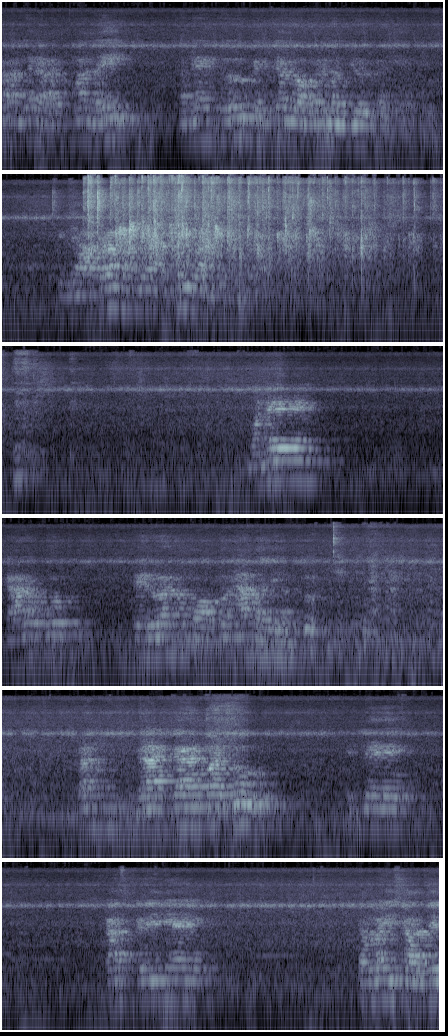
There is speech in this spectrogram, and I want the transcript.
કાગળ હાથમાં લઈ અને કહ્યું કે ચલો અમે મંજૂર કરીએ એટલે આપણા માટે આટલી વાત મને કાળો કોટ પહેરવાનો મોકો ના મળ્યો. પણ રાજકારણમાં છું, એટલે ખાસ કરીને તમારી સાથે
